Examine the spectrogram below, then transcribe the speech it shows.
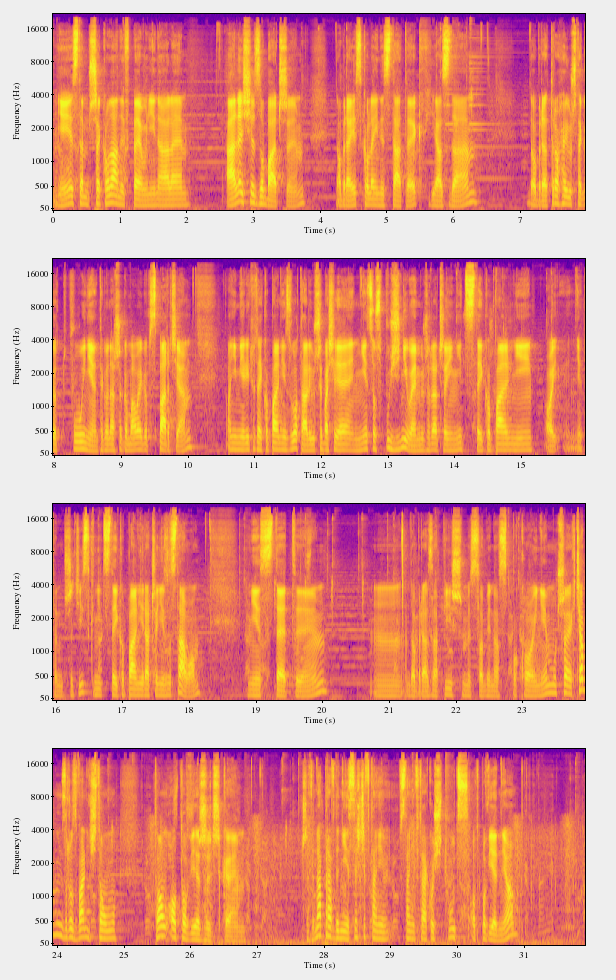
Nie jestem przekonany w pełni, no ale... Ale się zobaczy. Dobra, jest kolejny statek. Jazda. Dobra, trochę już tego płynie, tego naszego małego wsparcia. Oni mieli tutaj kopalnię złota, ale już chyba się nieco spóźniłem. Już raczej nic z tej kopalni... Oj, nie ten przycisk. Nic z tej kopalni raczej nie zostało. Niestety. Mm, dobra, zapiszmy sobie na spokojnie. Muszę... Chciałbym zrozwalić tą... Tą oto wieżyczkę. Czy wy naprawdę nie jesteście w stanie, w stanie w to jakoś tłuc odpowiednio?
